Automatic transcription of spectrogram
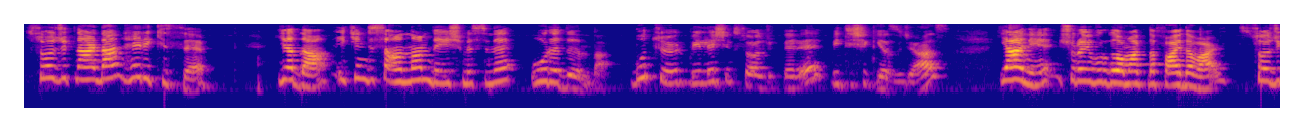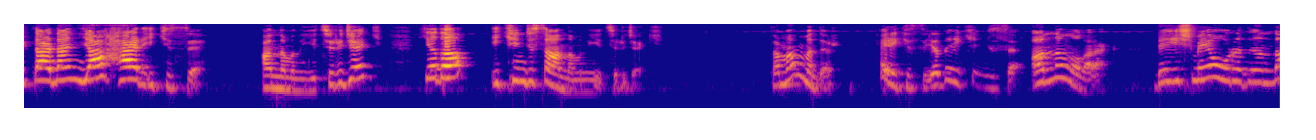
Sözcüklerden her ikisi ya da ikincisi anlam değişmesine uğradığında bu tür birleşik sözcükleri bitişik yazacağız. Yani şurayı vurgulamakta fayda var. Sözcüklerden ya her ikisi anlamını yitirecek ya da ikincisi anlamını yitirecek. Tamam mıdır? Her ikisi ya da ikincisi anlam olarak değişmeye uğradığında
